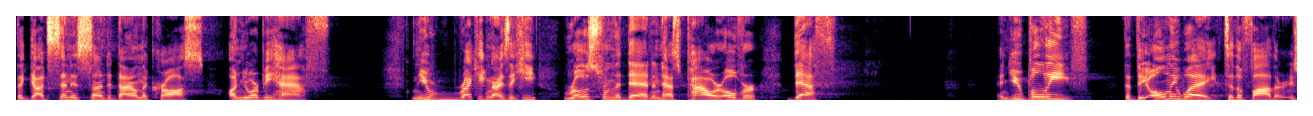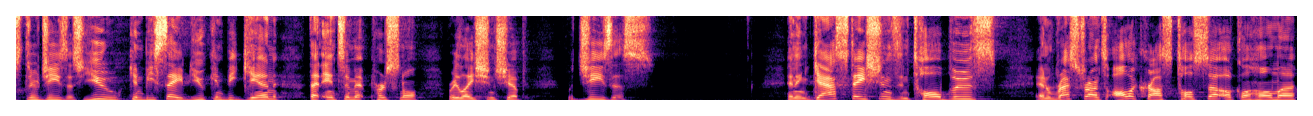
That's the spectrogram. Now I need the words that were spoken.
that God sent his son to die on the cross on your behalf, and you recognize that he rose from the dead and has power over death, and you believe that the only way to the Father is through Jesus, you can be saved. You can begin that intimate personal relationship with Jesus. And in gas stations and toll booths and restaurants all across Tulsa, Oklahoma,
